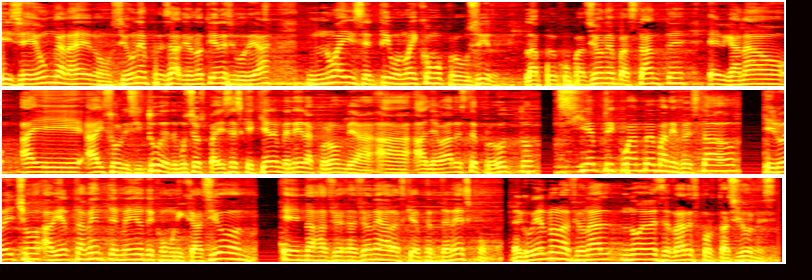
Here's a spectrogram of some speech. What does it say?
Y si un ganadero, si un empresario no tiene seguridad, no hay incentivo, no hay cómo producir. La preocupación es bastante. El ganado, hay, hay solicitudes de muchos países que quieren venir a Colombia a, a llevar este producto, siempre y cuando he manifestado y lo he hecho abiertamente en medios de comunicación, en las asociaciones a las que pertenezco. El gobierno nacional no debe cerrar exportaciones,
